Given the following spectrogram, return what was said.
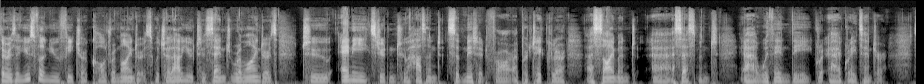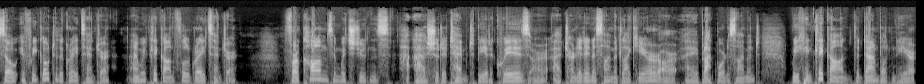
there is a useful new feature called reminders which allow you to send reminders to any student who hasn't submitted for a particular assignment uh, assessment uh, within the uh, Grade Center. So if we go to the Grade Center and we click on Full Grade Center, for columns in which students uh, should attempt, be it a quiz or a Turnitin assignment like here or a Blackboard assignment, we can click on the down button here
